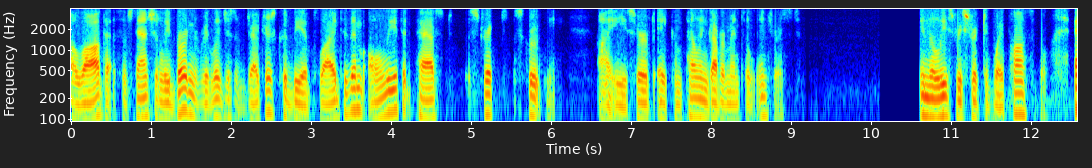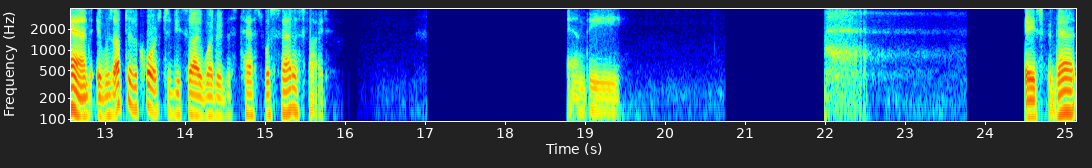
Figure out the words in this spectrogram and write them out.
A law that substantially burdened religious objectors could be applied to them only if it passed strict scrutiny, i.e., served a compelling governmental interest in the least restrictive way possible. And it was up to the courts to decide whether this test was satisfied. And the case for that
